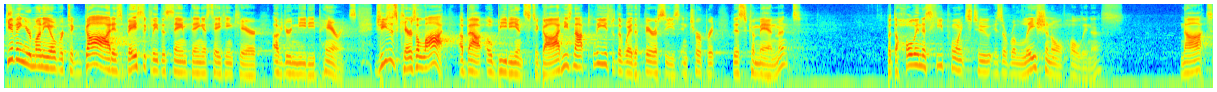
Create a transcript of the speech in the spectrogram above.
giving your money over to God is basically the same thing as taking care of your needy parents. Jesus cares a lot about obedience to God. He's not pleased with the way the Pharisees interpret this commandment. But the holiness he points to is a relational holiness, not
